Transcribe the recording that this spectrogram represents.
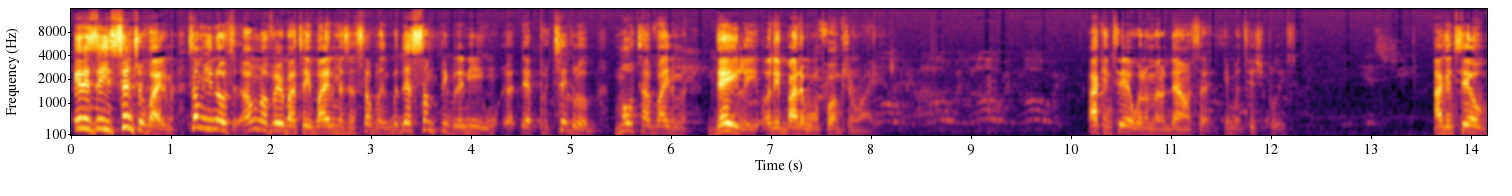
It is the essential vitamin. Some of you know, I don't know if everybody take vitamins and supplements, but there's some people that need that particular multivitamin daily or their body won't function right. I can tell when I'm in a downside. Give me a tissue, please. I can tell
